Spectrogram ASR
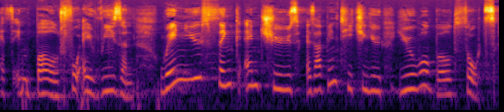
It's in bold for a reason. When you think and choose, as I've been teaching you, you will build thoughts.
